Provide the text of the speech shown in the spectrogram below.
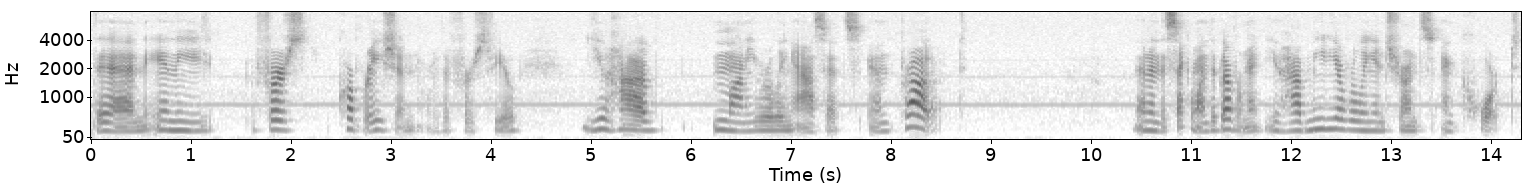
Then, in the first corporation, or the first few, you have money ruling assets and product. And in the second one, the government, you have media ruling insurance and court.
